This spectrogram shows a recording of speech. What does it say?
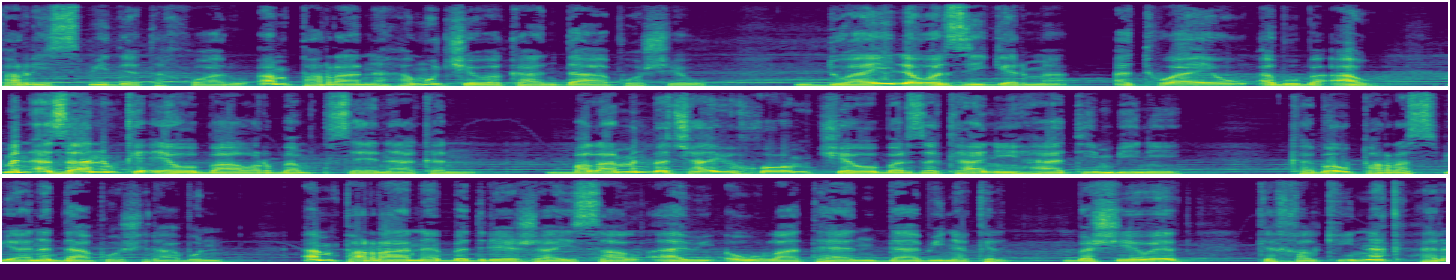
پەڕی سپی دێتە خوار و ئەم پەڕانە هەموو کێوەکان داپۆشێ و دوایی لە وەرزی گەرمە ئەتوایە و ئەبوو بە ئاو من ئەزانم کە ئێوە باوەڕ بەم قسێ ناکەن بەڵام من بە چاوی خۆم کێوە بەرزەکانی هاتیم بینی کە بەو پەڕەسپیانە داپۆشرابوون ئەم پەڕانە بە درێژایی ساڵ ئاوی ئەو وڵاتیان دابینە کرد بە شێوەیەک کە خەڵکی نەک هەر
